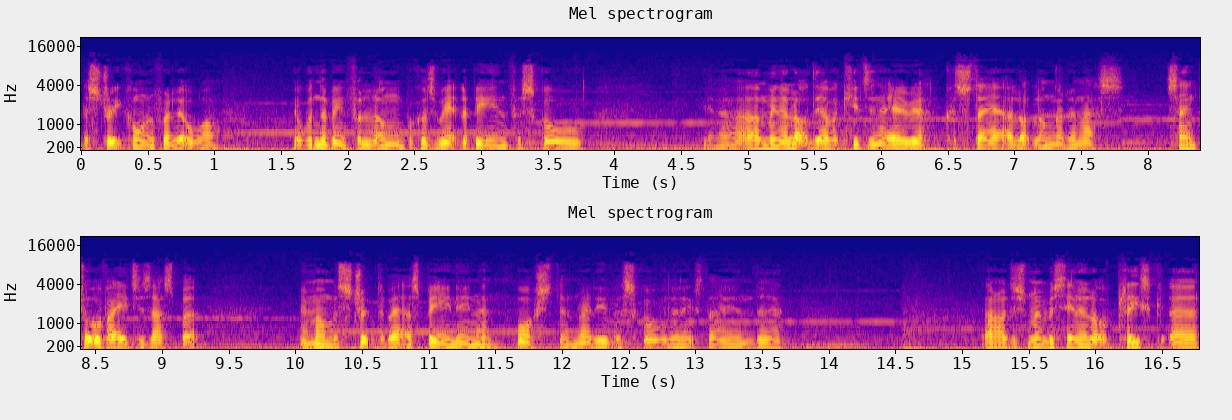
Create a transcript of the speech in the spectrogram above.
the street corner for a little while. It wouldn't have been for long because we had to be in for school. You know, I mean, a lot of the other kids in the area could stay out a lot longer than us. Same sort of age as us, but my mum was strict about us being in and washed and ready for school the next day. And uh, and I just remember seeing a lot of police, uh,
